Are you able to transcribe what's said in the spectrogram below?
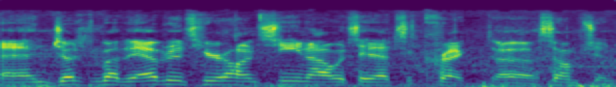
and judging by the evidence here on scene, I would say that's a correct uh, assumption.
